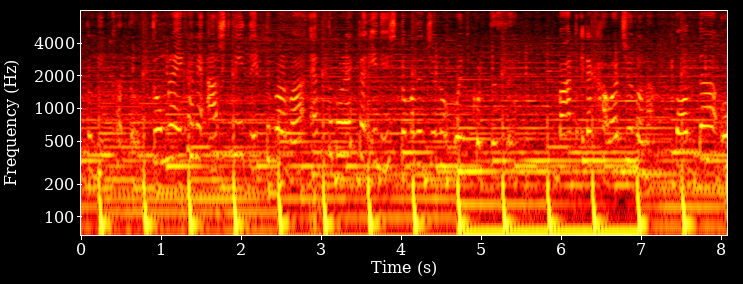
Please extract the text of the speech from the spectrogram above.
এত বিখ্যাত। তোমরা এখানে আসলেই দেখতে পারবা এত বড় একটা ইলিশ তোমাদের জন্য ওয়েট করতেছে। বাট এটা খাওয়ার জন্য না। পদ্মা ও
